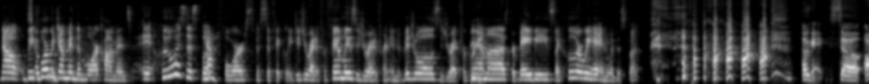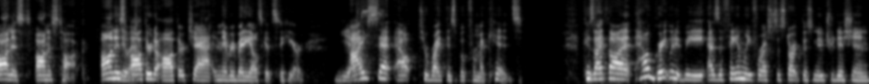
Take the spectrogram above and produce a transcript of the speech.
Now, before so cool. we jump into more comments, it, who is this book yeah. for specifically? Did you write it for families? Did you write it for individuals? Did you write it for grandmas, for babies? Like, who are we hitting with this book? okay, so honest, honest talk, honest author to author chat, and everybody else gets to hear. Yes. I set out to write this book for my kids because I thought, how great would it be as a family for us to start this new tradition?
